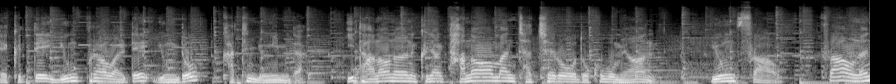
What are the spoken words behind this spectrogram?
예, 그때 융프라우 할 때 융도 같은 융입니다. 이 단어는 그냥 단어만 자체로 놓고 보면 융프라우, 프라우는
